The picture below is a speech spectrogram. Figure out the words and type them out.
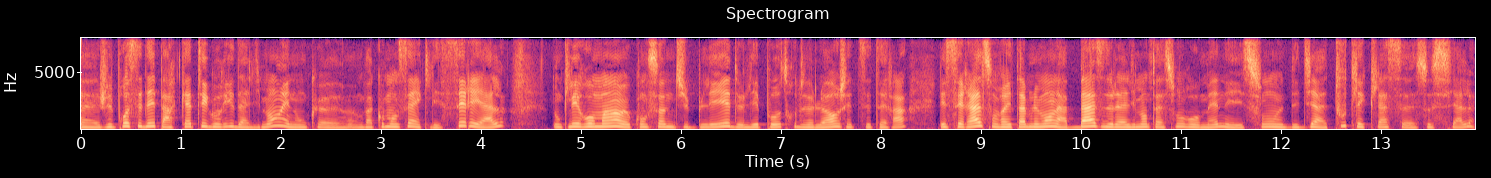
Euh, je vais procéder par catégorie d'aliments et donc euh, on va commencer avec les céréales. Donc les Romains euh, consomment du blé, de l'épeautre, de l'orge, etc. Les céréales sont véritablement la base de l'alimentation romaine et sont dédiées à toutes les classes sociales.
